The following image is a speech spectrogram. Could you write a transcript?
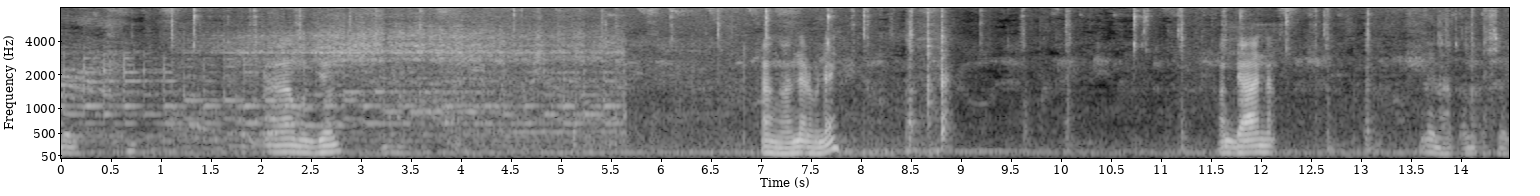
Yun. Ah, module. Ah, nga na naman dahil. Ang daan na. Wala na ito na isa.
